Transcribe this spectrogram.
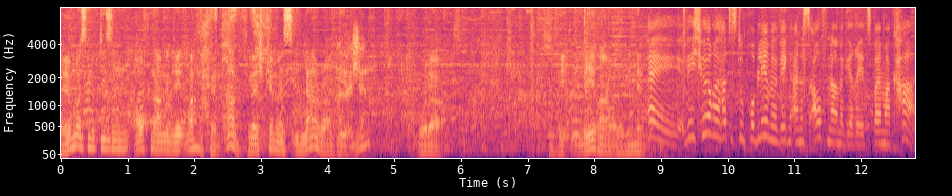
irgendwas mit diesem Aufnahmegerät machen können. Ah, vielleicht können wir es Ilara geben. Oder so wie Elera oder wie nennt Hey, wie ich höre, hattest du Probleme wegen eines Aufnahmegeräts bei Makal.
